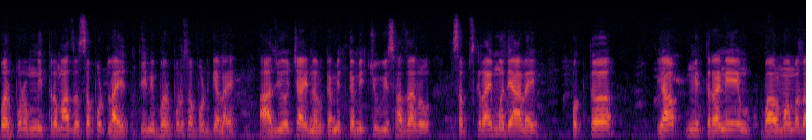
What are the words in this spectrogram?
भरपूर मित्र माझं सपोर्टला आहेत. त्यांनी भरपूर सपोर्ट केला आहे आज यो चॅनल कमीत कमी चोवीस हजार सबस्क्राईबमध्ये आलं आहे फक्त या मित्राने बाळमामाचा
